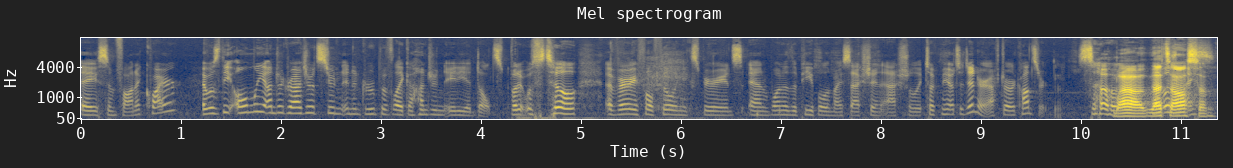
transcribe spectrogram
a symphonic choir. I was the only undergraduate student in a group of like 180 adults, but it was still a very fulfilling experience. And one of the people in my section actually took me out to dinner after a concert. So wow, that's that awesome. Nice.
